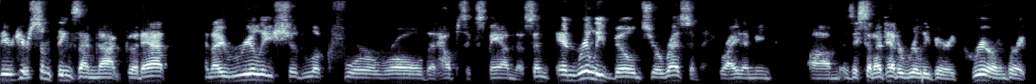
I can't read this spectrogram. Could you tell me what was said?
here's some things i'm not good at and i really should look for a role that helps expand this and and really builds your resume right? I mean um, as i said i've had a really varied career. I'm very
